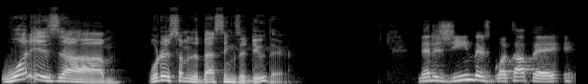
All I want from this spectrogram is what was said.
what is um, what are some of the best things to do there? Medellin, there's Guatape,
